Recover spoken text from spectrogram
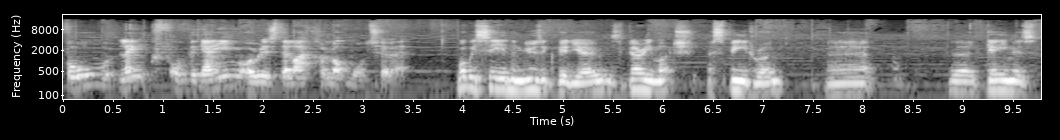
full length of the game, or is there like a lot more to it? What we see in the music video is very much a speed run. Uh, the game is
